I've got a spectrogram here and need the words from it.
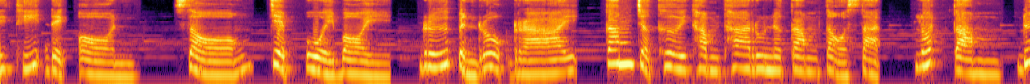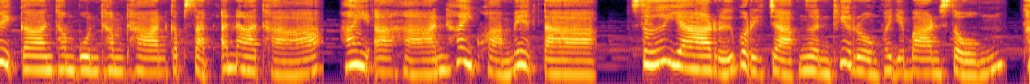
นิธิเด็กอ่อน 2. เจ็บป่วยบ่อย หรือเป็นโรคร้าย กรรมจะเคยทำทารุณกรรมต่อสัตว์ ลดกรรม ด้วยการทำบุญทำทานกับสัตว์อนาถา ให้อาหารให้ความเมตตา ซื้อยาหรือบริจาคเงินที่โรงพยาบาลสงฆ์ท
